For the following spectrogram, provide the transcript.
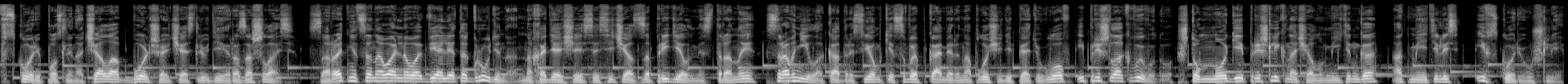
Вскоре после начала большая часть людей разошлась нашлась. Соратница Навального Виолетта Грудина, находящаяся сейчас за пределами страны, сравнила кадры съемки с веб-камеры на площади 5 углов и пришла к выводу, что многие пришли к началу митинга, отметились и вскоре ушли.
